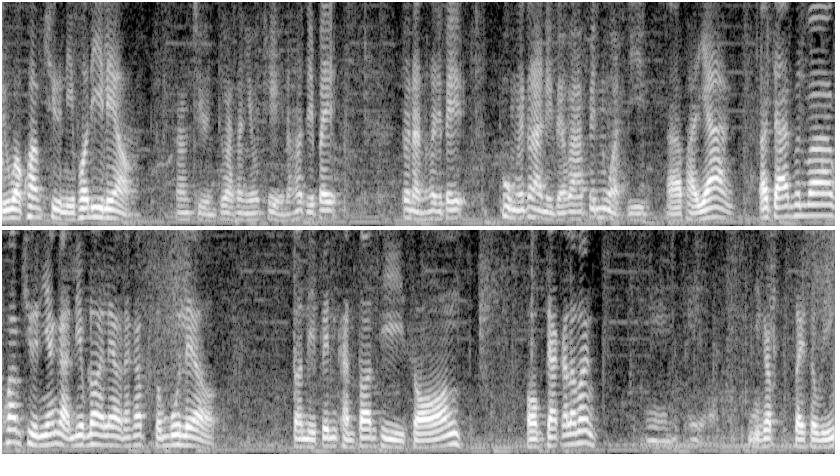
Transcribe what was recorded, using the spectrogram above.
ถือว่าความชื้นนี่พอดีแล้ว ความจืดถือว่าตอนนี้โอเคแล้วเขาจะไปตัวนั้นเขาจะไปปรุงในตัวนั้นนี่แบบว่าเป็นหนวดอีกอ่าผ่าย่าง อาจารย์เพิ่นว่าความชื้นยังกะเรียบร้อยแล้วนะครับ สมบูรณ์แล้ว ตอนนี้เป็นขั้นตอนที่สองออกจากกระมังแม่นเท่ออกนี่ครับใส่สวิง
